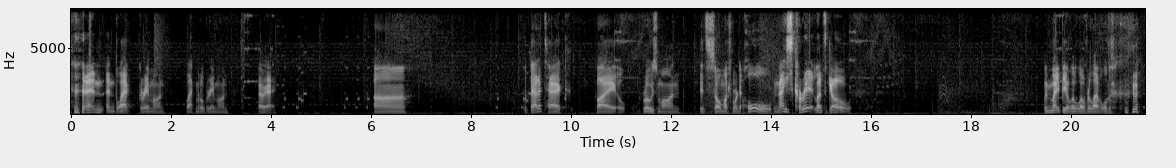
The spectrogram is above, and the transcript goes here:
and and Black Greymon. Black Metal Greymon. Okay. Uh with that attack by Rosemon, did so much more. Oh, nice crit! Let's go. We might be a little over leveled,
